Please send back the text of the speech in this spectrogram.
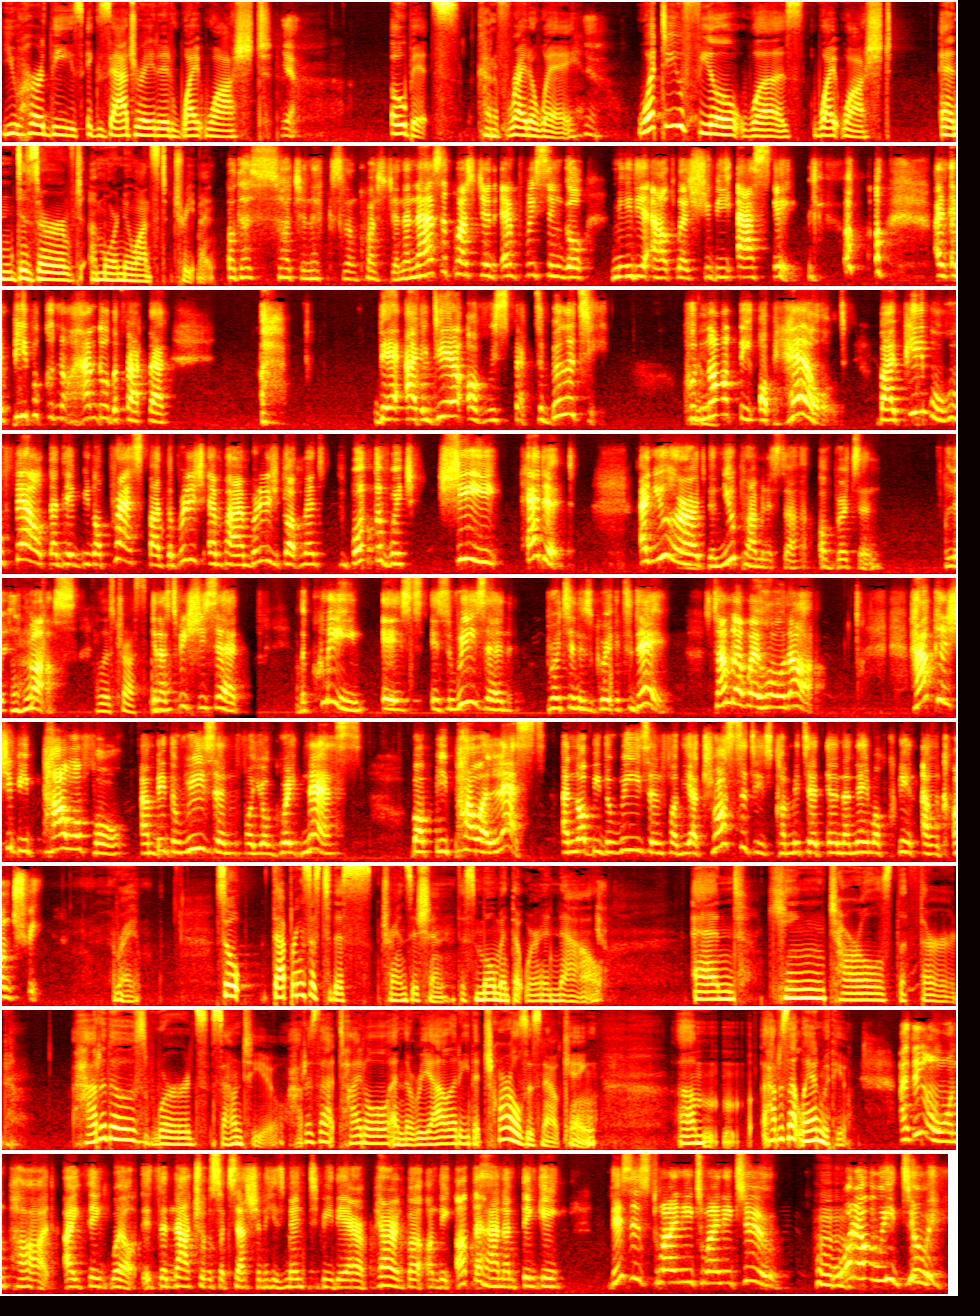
you heard these exaggerated, whitewashed yeah. obits kind of right away, yeah. what do you feel was whitewashed and deserved a more nuanced treatment? Oh, that's such an excellent question. And that's a question every single media outlet should be asking. and, and, people could not handle the fact that uh, their idea of respectability could mm. not be upheld by people who felt that they'd been oppressed by the British Empire and British government, both of which she headed. And you heard the new Prime Minister of Britain, Liz mm-hmm. Truss. Liz Truss. In a uh-huh. speech, she said, the Queen is, is the reason Britain is great today. So I'm like, wait, hold up. How can she be powerful and be the reason for your greatness, but be powerless and not be the reason for the atrocities committed in the name of queen and country? Right. So that brings us to this transition, this moment that we're in now. Yeah. And King Charles III. How do those words sound to you? How does that title and the reality that Charles is now king, um, how does that land with you? I think on one part, I think, well, it's a natural succession. He's meant to be the heir apparent. But on the other hand, I'm thinking, this is 2022. Hmm. What are we doing?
